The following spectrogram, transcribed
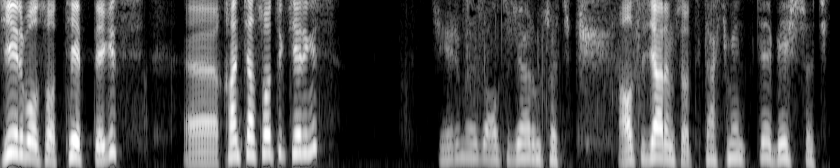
жер болсо теп тегиз канча сотик жериңиз жерим өзү алты жарым сотик алты жарым сотик документте беш сотик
